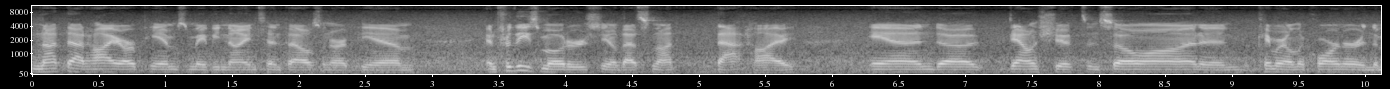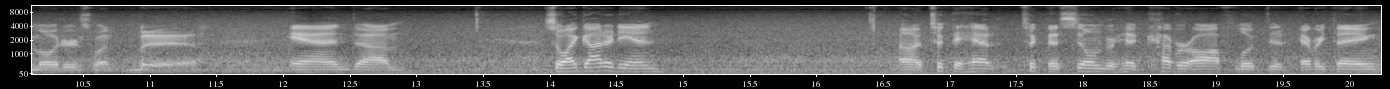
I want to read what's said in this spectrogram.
not that high RPMs, maybe 9, 10,000 RPM. And for these motors, you know, that's not that high. And uh, downshift and so on, and came around the corner and the motors went bleh. And um, so I got it in, uh, took the head, took the cylinder head cover off, looked at everything,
